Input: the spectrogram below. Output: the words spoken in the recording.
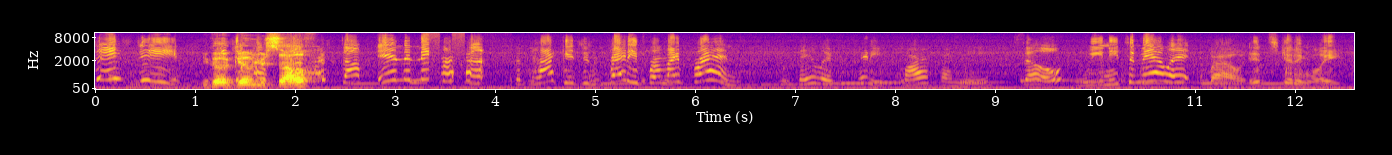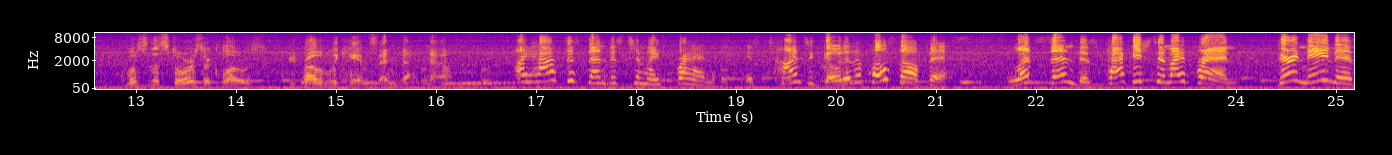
tasty! You could have given Just yourself. first Stop in the neighborhood! The package is ready for my friend! They live pretty far from me, so we need to mail it. Wow, it's getting late. Most of the stores are closed. We probably can't send that now. I have to send this to my friend. It's time to go to the post office. Let's send this package to my friend. Their name is...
